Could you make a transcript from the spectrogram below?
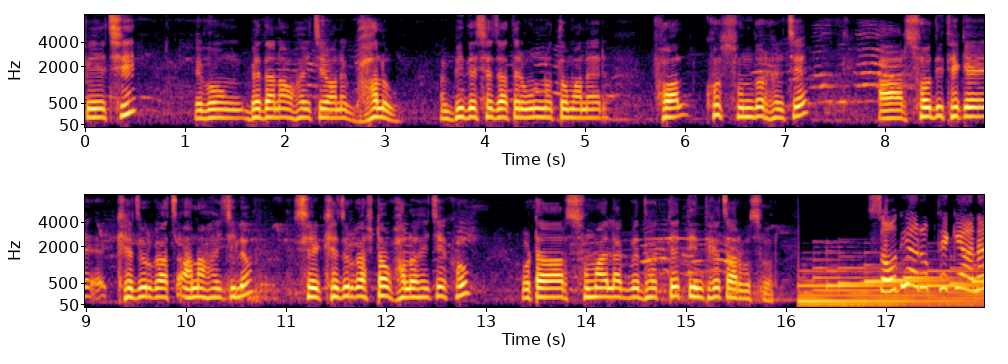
পেয়েছি এবং বেদানাও হয়েছে অনেক ভালো। বিদেশে জাতের উন্নত মানের ফল খুব সুন্দর হয়েছে। আর সৌদি থেকে খেজুর গাছ আনা হয়েছিল, সে খেজুর গাছটাও ভালো হয়েছে খুব। ওটার সময় লাগবে ধরতে তিন থেকে চার বছর। সৌদি আরব থেকে আনা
